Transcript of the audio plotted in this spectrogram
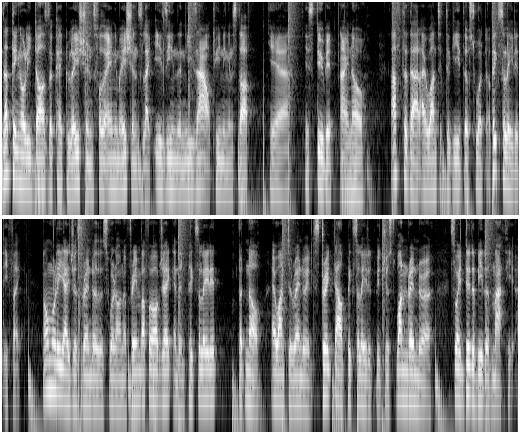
That thing only does the calculations for the animations like ease in and ease out, tweening and stuff. Yeah, it's stupid, I know. After that, I wanted to give the sword a pixelated effect. Normally I just render the sword on a frame buffer object and then pixelate it, but no, I want to render it straight out pixelated with just one renderer, so I did a bit of math here.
